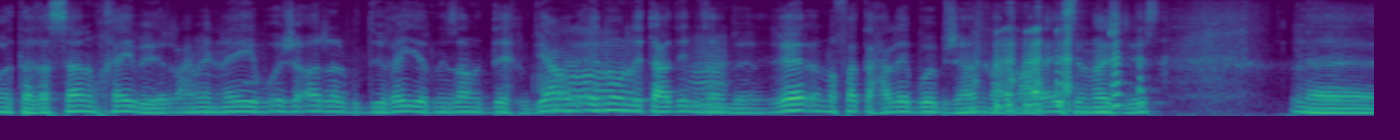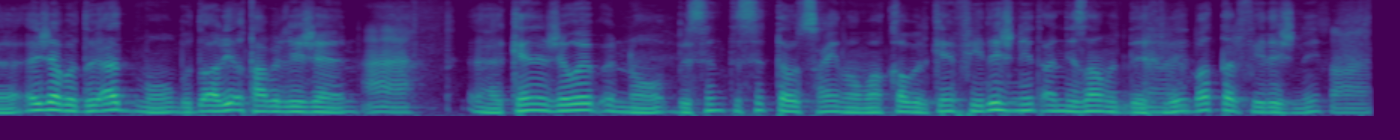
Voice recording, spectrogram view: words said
وقت غسان مخيبر عمل نايب واجى قرر بده يغير النظام الداخلي. بده يعمل آه. قانون لتعديل النظام آه. الداخلي. غير إنه فتح عليه بواب جهنم مع رئيس المجلس. اجى بده يقدمه بده قال يقطع باللجان آه. آه، كان الجواب إنه بسنة 96 وما قبل كان في لجنة النظام الداخلي آه. بطل في لجنة صحيح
